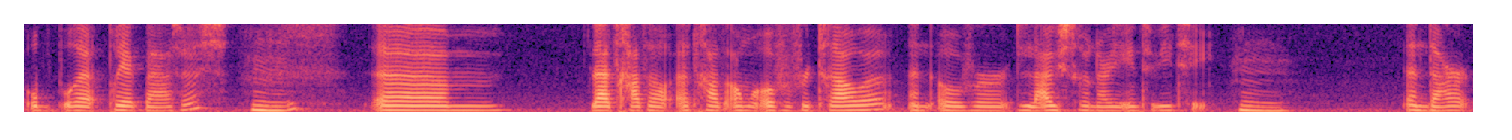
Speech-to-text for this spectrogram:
op pro- projectbasis. Ehm, nou, het, gaat wel, het gaat allemaal over vertrouwen en over luisteren naar je intuïtie. Hm. En daar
